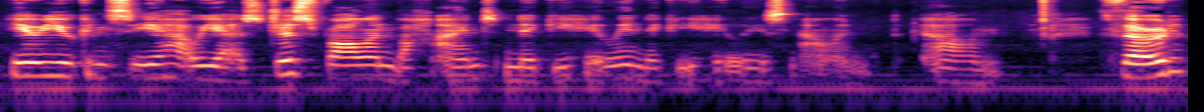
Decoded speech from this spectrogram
Here you can see how he has just fallen behind Nikki Haley. Nikki Haley is now in um, third.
